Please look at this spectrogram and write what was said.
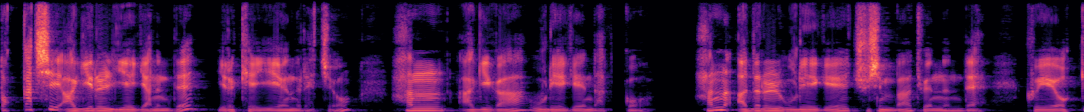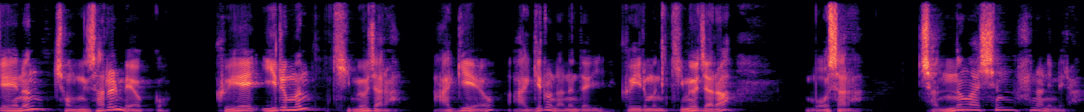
똑같이 아기를 얘기하는데 이렇게 예언을 했죠. 한 아기가 우리에게 낳고 한 아들을 우리에게 주신 바 되었는데 그의 어깨에는 정사를 메었고 그의 이름은 기묘자라. 아기예요. 아기로 나는데 그 이름은 기묘자라 모사라. 전능하신 하나님이라.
